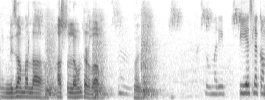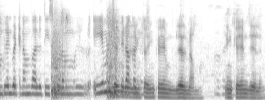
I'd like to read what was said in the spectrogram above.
మేము నిజామాబాద్లో హాస్టల్లో ఉంటాడు బాబు. అది. సో మరి పిఎస్లో కంప్లైంట్ పెట్టడం వాళ్ళు తీసుకోవడం ఏమని చెప్పారు అక్కడ ఇంకా ఇంకా ఏం లేదు మేము ఇంకా ఏం చేయలేము.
